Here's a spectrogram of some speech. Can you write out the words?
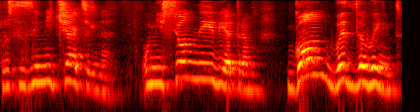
Просто замечательная. Унесенные ветром. Gone with the wind.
